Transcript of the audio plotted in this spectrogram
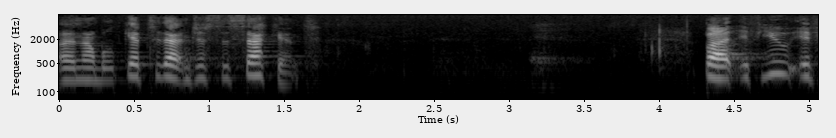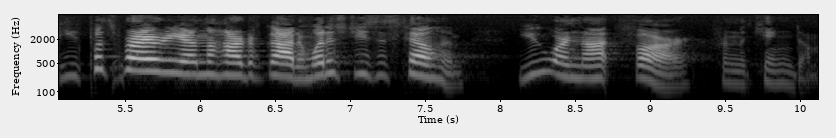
and I will get to that in just a second, but if, you, if he puts priority on the heart of God, and what does Jesus tell him? You are not far from the kingdom.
